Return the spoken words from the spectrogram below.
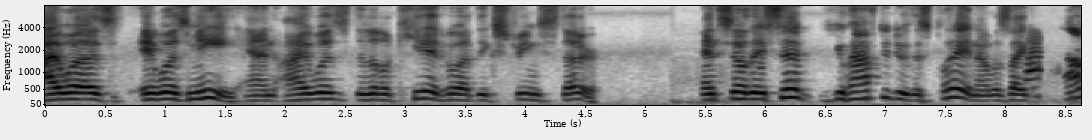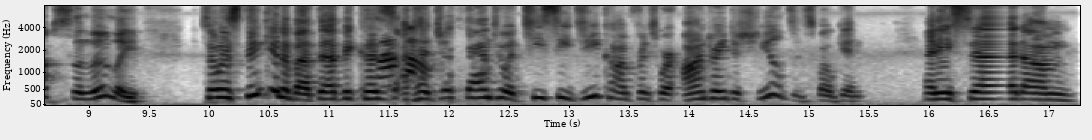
I was it was me, and I was the little kid who had the extreme stutter. And so they said, "You have to do this play," and I was like, "Absolutely." So I was thinking about that because wow. I had just gone to a TCG conference where Andre de Shields had spoken, and he said. Um,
